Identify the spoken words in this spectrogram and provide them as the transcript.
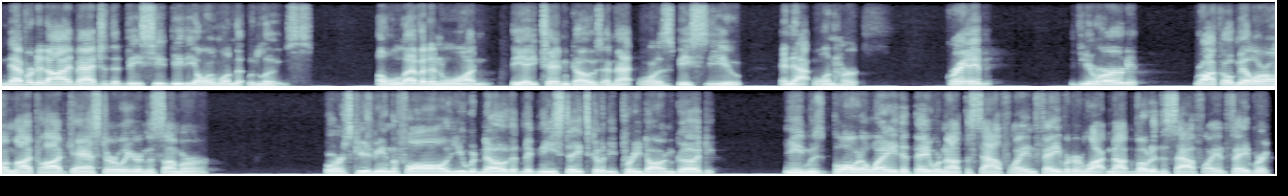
Never did I imagine that VC would be the only one that would lose. 11 and 1, the A10 goes, and that one is VCU, and that one hurts. Granted, if you heard Rocco Miller on my podcast earlier in the summer, or excuse me, in the fall, you would know that McNeese State's going to be pretty darn good. He was blown away that they were not the Southland favorite or not voted the Southland favorite.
